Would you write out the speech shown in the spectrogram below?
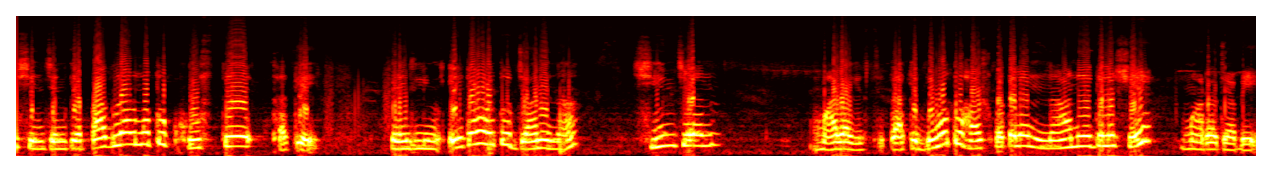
পাগলার মতো খুঁজতে থাকে। ফ্র্যাঙ্কলিন এটা হয়তো জানে না সিনচেন মারা গেছে। তাকে দ্রুত হাসপাতালে না নিয়ে গেলে সে মারা যাবে।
